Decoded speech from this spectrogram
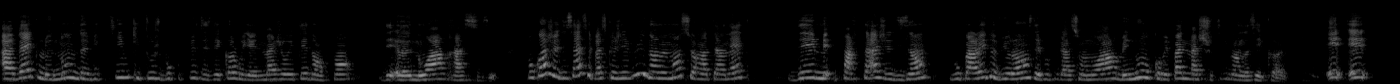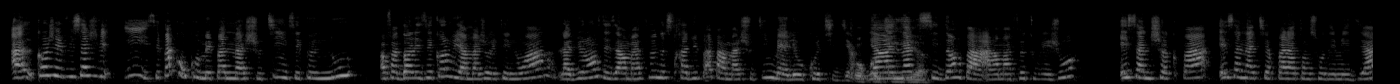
avec le nombre de victimes qui touchent beaucoup plus des écoles où il y a une majorité d'enfants des, euh, noirs racisés. Pourquoi je dis ça? C'est parce que j'ai vu énormément sur Internet des partages disant vous parlez de violence des populations noires, mais nous on commet pas de mass shooting dans nos écoles. Et, et ah, quand j'ai vu ça, je vais Hi, c'est pas qu'on commet pas de mass shooting, c'est que nous, enfin dans les écoles où il y a majorité noire, la violence des armes à feu ne se traduit pas par mass shooting, mais elle est au quotidien. Au il y a un accident par arme à feu tous les jours. Et ça ne choque pas, et ça n'attire pas l'attention des médias.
